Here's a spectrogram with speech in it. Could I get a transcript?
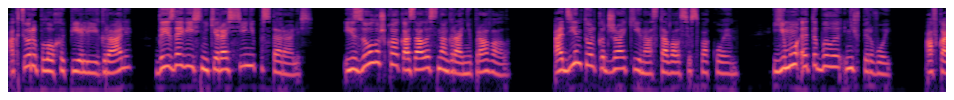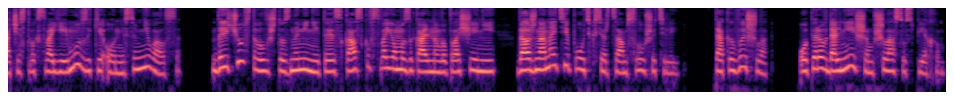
Актеры плохо пели и играли, да и завистники Россини постарались. И Золушка оказалась на грани провала. Один только Джоакина оставался спокоен. Ему это было не впервой, а в качествах своей музыки он не сомневался. Да и чувствовал, что знаменитая сказка в своем музыкальном воплощении – должна найти путь к сердцам слушателей. Так и вышло. Опера в дальнейшем шла с успехом.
